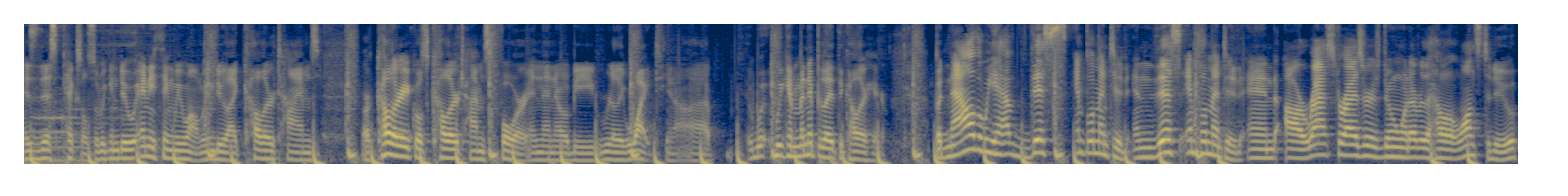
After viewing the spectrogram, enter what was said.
is this pixel. So we can do anything we want. We can do like color times or color equals color times four, and then it will be really white. You know, uh, we can manipulate the color here. But now that we have this implemented and this implemented and our rasterizer is doing whatever the hell it wants to do,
